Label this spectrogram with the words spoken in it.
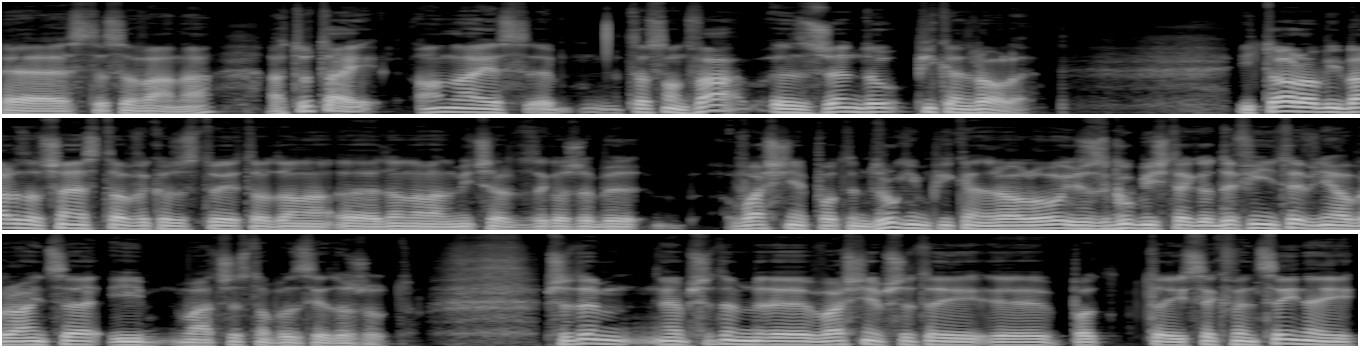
e, stosowana, a tutaj ona jest, to są dwa z rzędu pick and roll. I to robi bardzo często, wykorzystuje to e, Donovan Mitchell do tego, żeby właśnie po tym drugim pick and rollu już zgubić tego definitywnie obrońcę i ma czystą pozycję do rzutu. Przy tym, e, przy tym e, właśnie przy tej, tej sekwencyjnej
